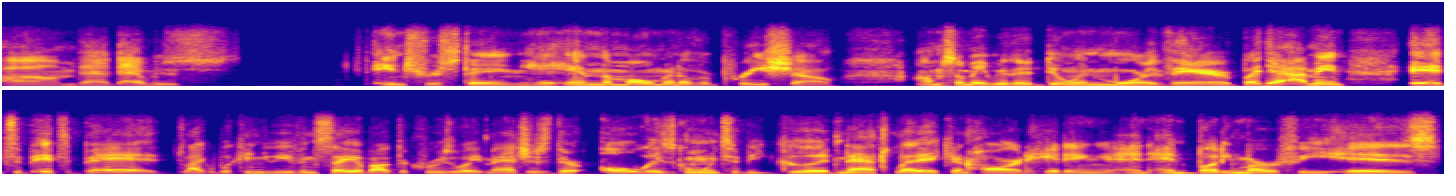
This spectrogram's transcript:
Um, that that was interesting in the moment of a pre-show. Um, so maybe they're doing more there. But yeah, I mean, it's it's bad. Like, what can you even say about the cruiserweight matches? They're always going to be good and athletic and hard hitting. And and Buddy Murphy is,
